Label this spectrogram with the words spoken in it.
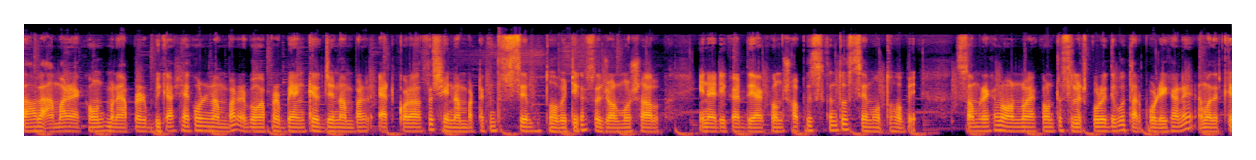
তাহলে আমার অ্যাকাউন্ট মানে আপনার বিকাশ অ্যাকাউন্ট নাম্বার এবং আপনার ব্যাংকের যে নাম্বার অ্যাড করা আছে, সেই নাম্বারটা কিন্তু সেম হতে হবে, ঠিক আছে? জন্মসাল এনআইডি কার্ড দিয়ে অ্যাকাউন্ট সব কিছু কিন্তু সেম হতে হবে। সো আমরা এখানে অন্য অ্যাকাউন্টটা সিলেক্ট করে দেবো, তারপর এখানে আমাদেরকে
